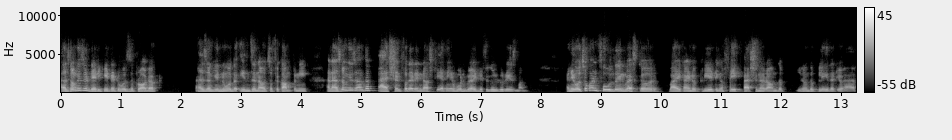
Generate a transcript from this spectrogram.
as long as you're dedicated towards the product as long as you know the ins and outs of your company and as long as you have the passion for that industry i think it wouldn't be very difficult to raise money. And you also can't fool the investor by kind of creating a fake passion around the you know the play that you have.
